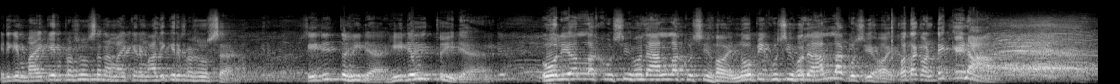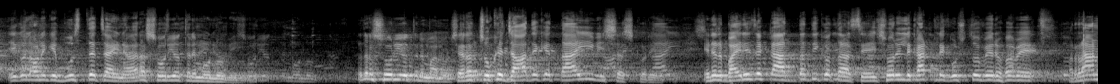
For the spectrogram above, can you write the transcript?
এটা কি মাইকের প্রশংসা না মাইকের মালিকের প্রশংসা? হিডির তো হিডা হিডই তো হিডা। ওলি আল্লাহ খুশি হলে আল্লাহ খুশি হয়, নবী খুশি হলে আল্লাহ খুশি হয়। কথা কন, ঠিক না এগুলো অনেকে বুঝতে চায় না, এরা শরীয়তের মৌলবী। এরা শরীয়তের মানুষ, এরা চোখে যা দেখে তাই বিশ্বাস করে। এটার বাইরে যে একটা আধ্যাত্মিকতা আছে শরীরে কাটলে গোস্ত বের হবে, রান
